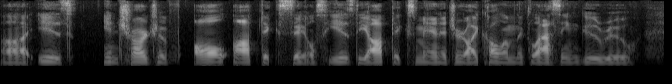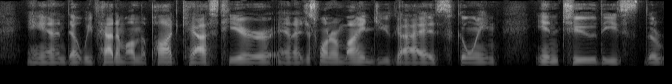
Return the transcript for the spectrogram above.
uh, is in charge of all optics sales. He is the optics manager. I call him the glassing guru. And uh, we've had him on the podcast here, and I just want to remind you guys going into these the,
